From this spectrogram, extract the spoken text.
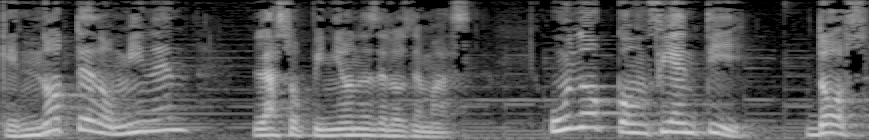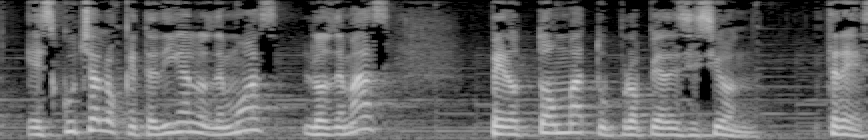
que no te dominen las opiniones de los demás. Uno, confía en ti. Dos, escucha lo que te digan los demás, los demás, pero toma tu propia decisión. Tres,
